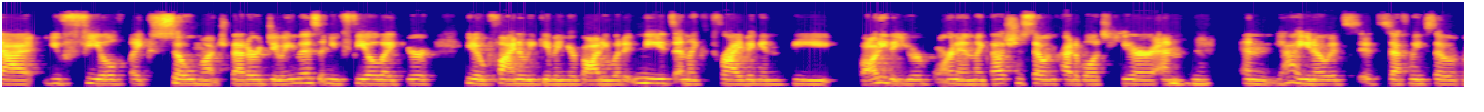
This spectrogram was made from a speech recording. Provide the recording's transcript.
that you feel like so much better doing this and you feel like you're you know finally giving your body what it needs and like thriving in the body that you were born in like that's just so incredible to hear and mm-hmm. and yeah you know it's it's definitely so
